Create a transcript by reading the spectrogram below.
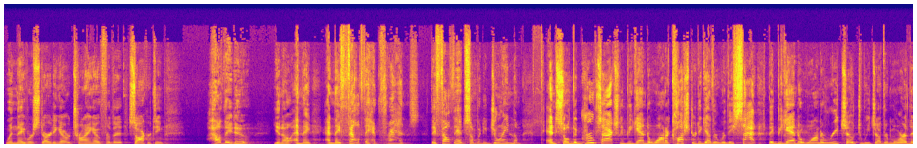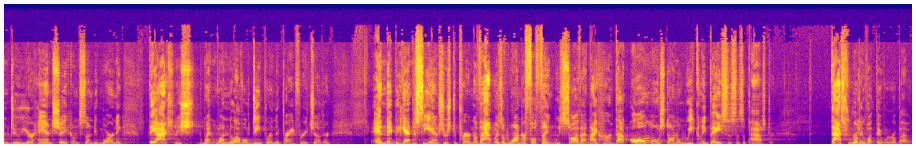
when they were starting out or trying out for the soccer team. How'd they do? You know, and they and they felt they had friends. They felt they had somebody join them. And so the groups actually began to want to cluster together where they sat. They began to want to reach out to each other more than do your handshake on Sunday morning. They actually went one level deeper and they prayed for each other. And they began to see answers to prayer. Now, that was a wonderful thing. We saw that, and I heard that almost on a weekly basis as a pastor. That's really what they were about.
